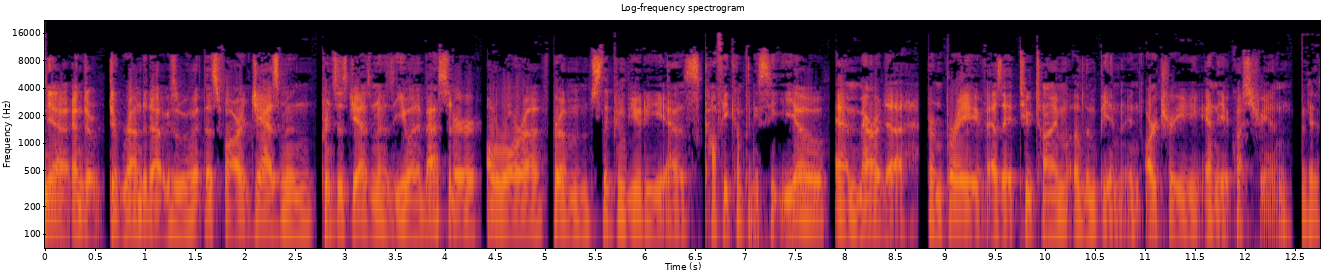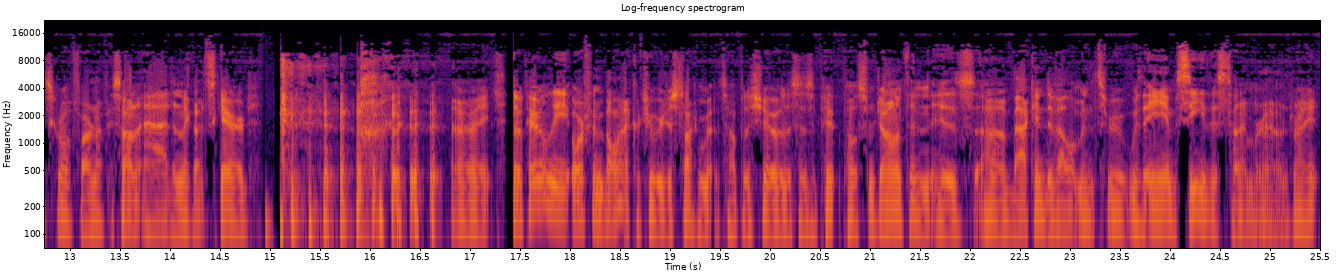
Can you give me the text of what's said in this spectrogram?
Yeah, and to, to round it out, because we went this far, Jasmine, Princess Jasmine as the UN ambassador, Aurora from Sleeping Beauty as coffee company CEO, and Merida from Brave as a two time Olympian in archery and the equestrian. I didn't scroll far enough. I saw an ad and I got scared. All right. So apparently, Orphan Black, which we were just talking about at the top of the show, this is a post from Jonathan, is uh, back in development through with AMC this time around, right?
